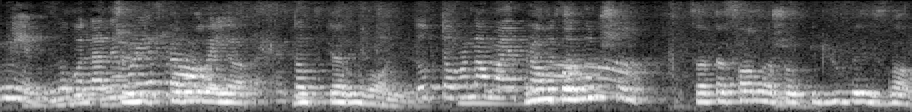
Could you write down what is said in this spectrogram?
Ні, ну вона не Чи має права відсторонення їхати. Тобто, від керування. тобто вона має право Він заборонити. порушив, це те саме, що під будь-який знак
